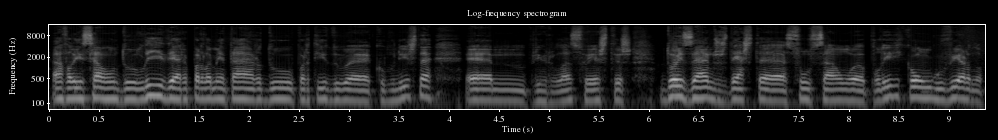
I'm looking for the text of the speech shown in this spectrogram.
a avaliação do líder parlamentar do Partido eh, Comunista. Um, primeiro lanço estes dois anos desta solução eh, política, um governo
